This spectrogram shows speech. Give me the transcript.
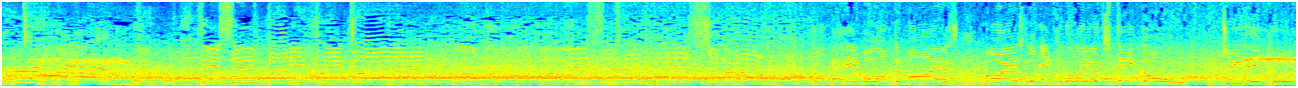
Ryan! For the lead of Stengle. Gee, they're good.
